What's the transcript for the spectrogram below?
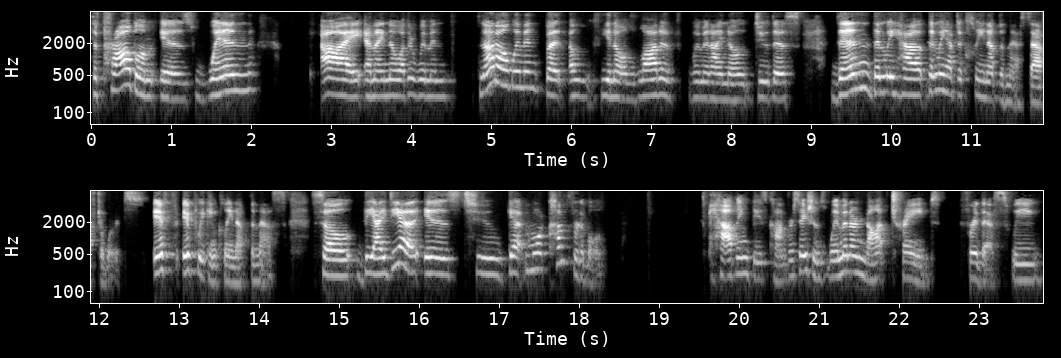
The problem is when I, and I know other women, not all women, but a, you know, a lot of women I know do this. Then, then we have, then we have to clean up the mess afterwards, if if we can clean up the mess. So the idea is to get more comfortable having these conversations. Women are not trained for this. We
